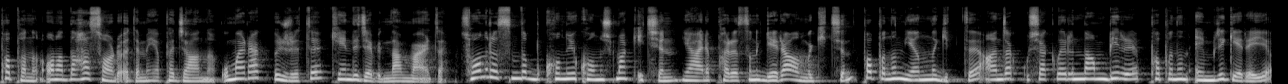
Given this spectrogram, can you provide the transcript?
Papa'nın ona daha sonra ödeme yapacağını umarak ücreti kendi cebinden verdi. Sonrasında bu konuyu konuşmak için yani parasını geri almak için Papa'nın yanına gitti ancak uşaklarından biri Papa'nın emri gereği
